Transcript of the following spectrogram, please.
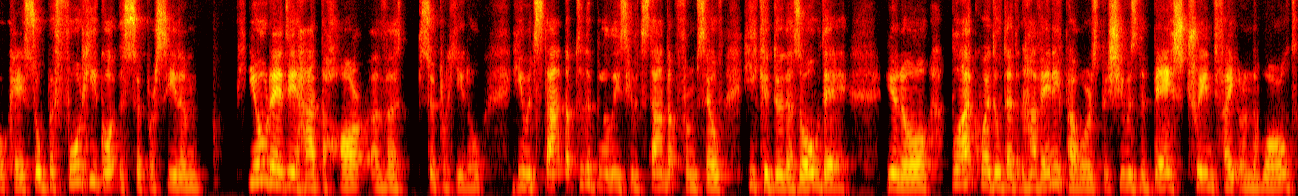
okay, so before he got the super serum, he already had the heart of a superhero. He would stand up to the bullies, he would stand up for himself. He could do this all day. You know, Black Widow didn't have any powers, but she was the best trained fighter in the world.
